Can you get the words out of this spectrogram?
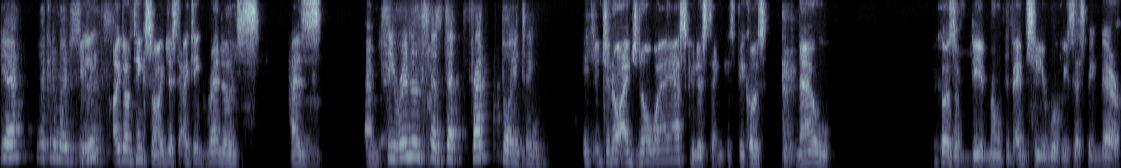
Yeah, I can imagine. Really? I don't think so. I just, I think Reynolds has. Um, See, Reynolds has that frat boy thing. It, you know, and you know why I ask you this thing? It's because now, because of the amount of MCU movies that's been there,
